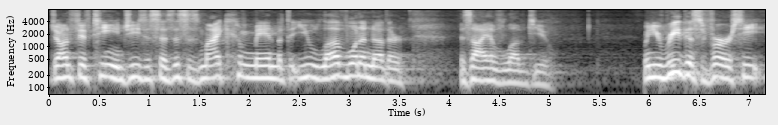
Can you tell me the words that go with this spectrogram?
John 15, Jesus says, This is my commandment that you love one another as I have loved you. When you read this verse, he,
